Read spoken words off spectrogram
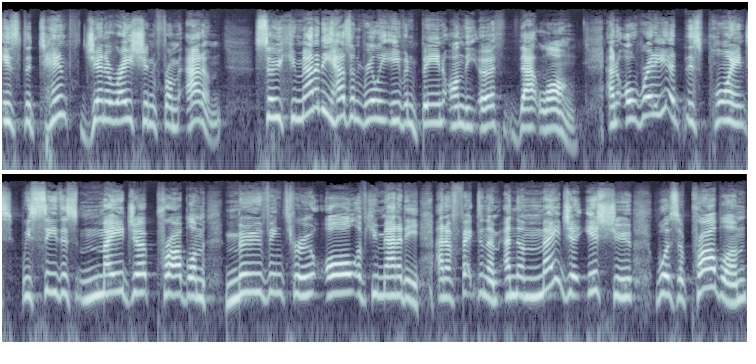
is the 10th generation from Adam. So humanity hasn't really even been on the earth that long. And already at this point, we see this major problem moving through all of humanity and affecting them. And the major issue was a problem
